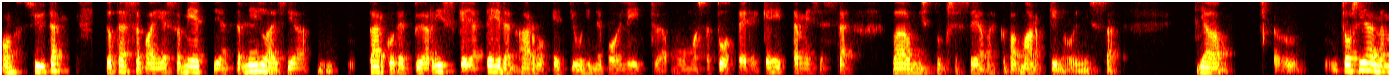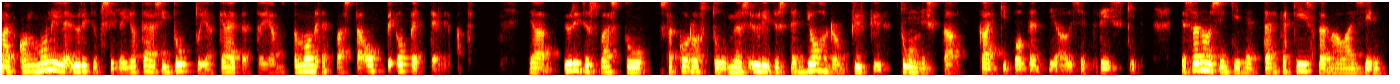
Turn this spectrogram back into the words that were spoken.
on syytä jo tässä vaiheessa miettiä, että millaisia tarkoitettuja riskejä teidän arvoketjuihin ne voi liittyä muun muassa tuotteiden kehittämisessä, valmistuksessa ja vaikkapa markkinoinnissa. Ja tosiaan nämä on monille yrityksille jo täysin tuttuja käytäntöjä, mutta monet vasta oppi, opettelevat. Ja yritysvastuussa korostuu myös yritysten johdon kyky tunnistaa kaikki potentiaaliset riskit. Ja sanoisinkin, että ehkä kiistanalaisin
